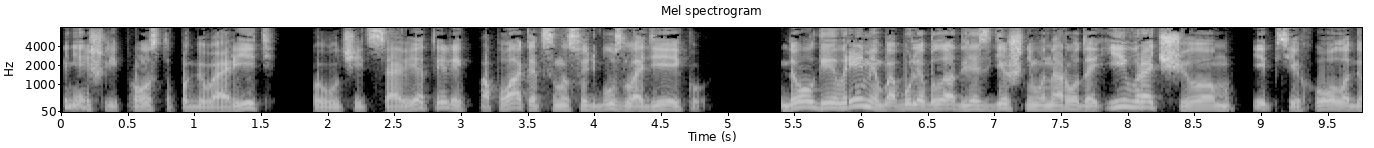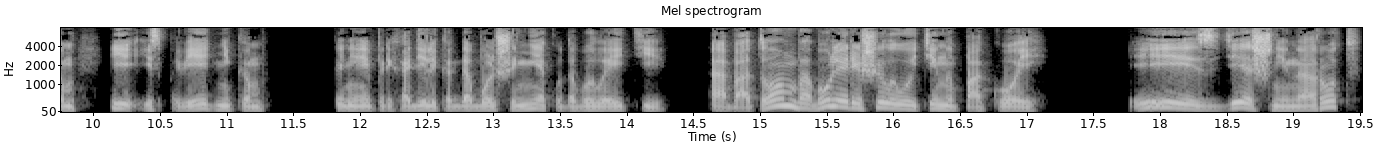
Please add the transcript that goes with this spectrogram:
к ней шли просто поговорить, получить совет или поплакаться на судьбу злодейку. Долгое время бабуля была для здешнего народа и врачом, и психологом, и исповедником. К ней приходили, когда больше некуда было идти. А потом бабуля решила уйти на покой. И здешний народ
